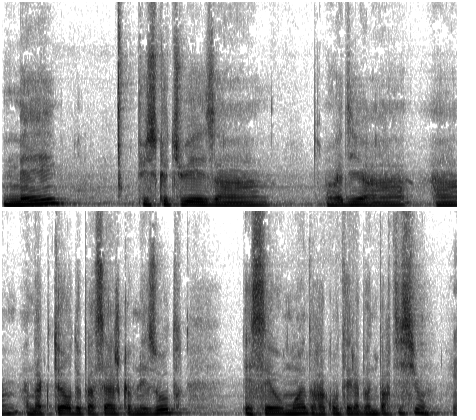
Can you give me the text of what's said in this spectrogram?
Mais puisque tu es un, on va dire, un, acteur de passage comme les autres, essaie au moins de raconter la bonne partition, mmh.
